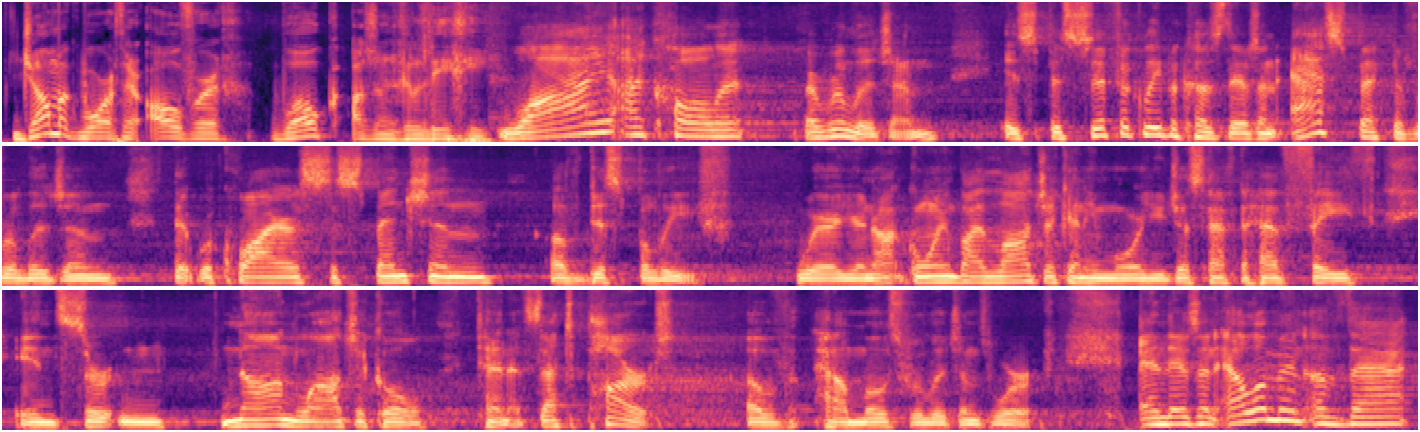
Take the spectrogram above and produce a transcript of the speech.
John McWhorter over woke als een religie. Why I call it a religion is specifically because there's an aspect of religion that requires suspension of disbelief, where you're not going by logic anymore. You just have to have faith in certain non logical tenets. That's part of how most religions work. And there's an element of that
